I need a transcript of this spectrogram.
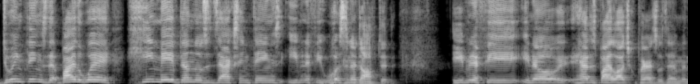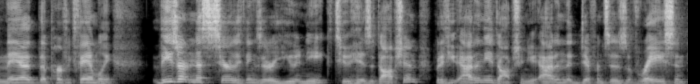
doing things that by the way he may have done those exact same things even if he wasn't adopted. Even if he you know had his biological parents with him and they had the perfect family these aren't necessarily things that are unique to his adoption, but if you add in the adoption, you add in the differences of race and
